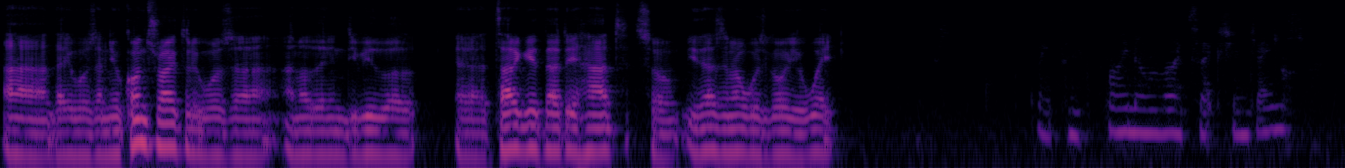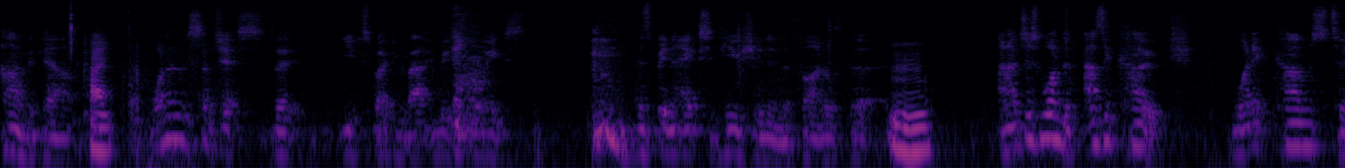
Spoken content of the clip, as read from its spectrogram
Uh, that it was a new contract or it was uh, another individual uh, target that they had. So it doesn't always go your way. Thanks. And final live section, James. Hi, Miguel. Hi. One of the subjects that you've spoken about in recent weeks has been execution in the final 3rd hmm And I just wondered, as a coach, when it comes to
